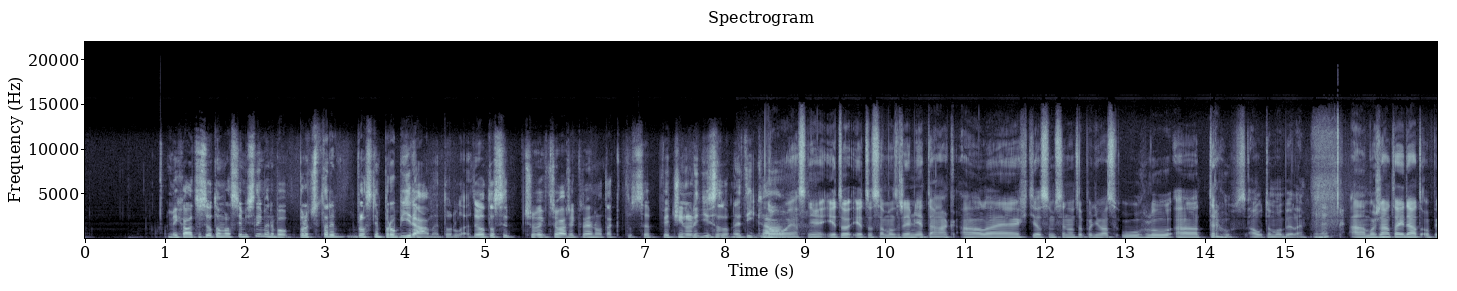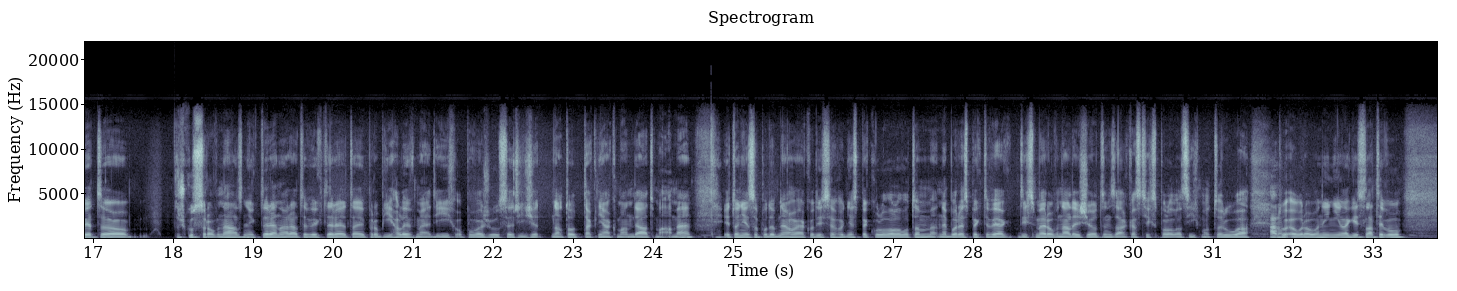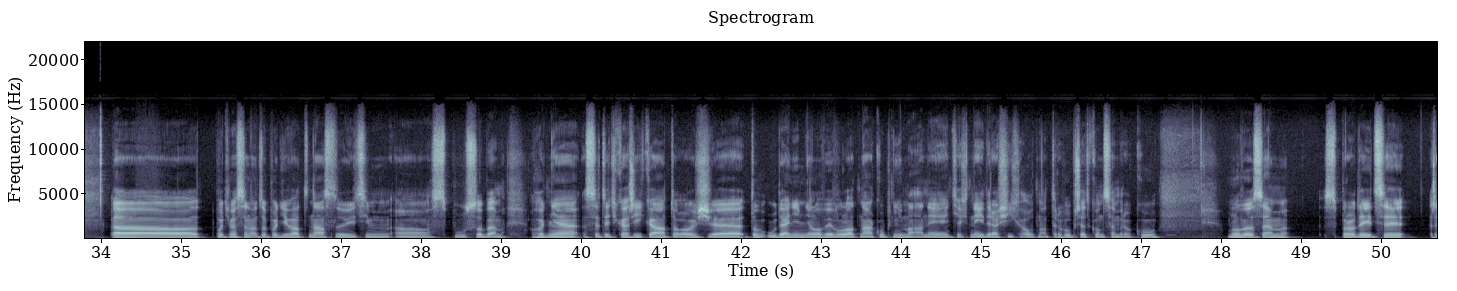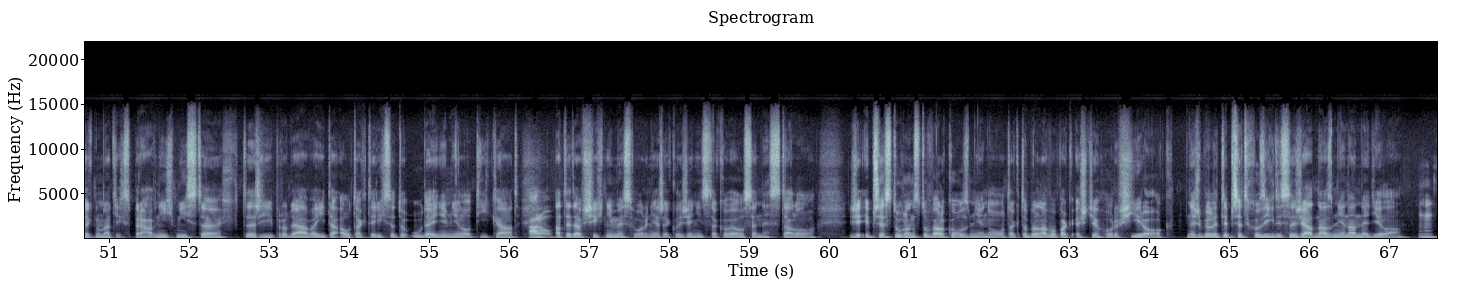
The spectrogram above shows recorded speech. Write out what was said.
Michale, co si o tom vlastně myslíme, nebo proč tady vlastně probíráme tohle? Jo, to si člověk třeba řekne, no tak to se většina lidí se to netýká. No jasně, je to, je to samozřejmě tak, ale chtěl jsem se na to podívat z úhlu uh, trhu s automobily. Uh-huh. A možná tady dát opět uh, trošku srovnat některé narrativy, které tady probíhaly v médiích. Opovažuji se říct, že na to tak nějak mandát máme. Je to něco podobného, jako když se hodně spekulovalo o tom, nebo respektive jak když jsme rovnali, že o ten zákaz těch spalovacích motorů a ano. tu eurounijní legislativu. Uh, pojďme se na to podívat následujícím uh, způsobem. Hodně se teďka říká to, že to údajně mělo vyvolat nákupní mány těch nejdražších aut na trhu před koncem roku. Mluvil jsem s prodejci, řeknu na těch správných místech, kteří prodávají ta auta, kterých se to údajně mělo týkat. Ano. A teda všichni mi svorně řekli, že nic takového se nestalo. Že i přes tuhle tu velkou změnu, tak to byl naopak ještě horší rok, než byly ty předchozí, kdy se žádná změna neděla. Mhm.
